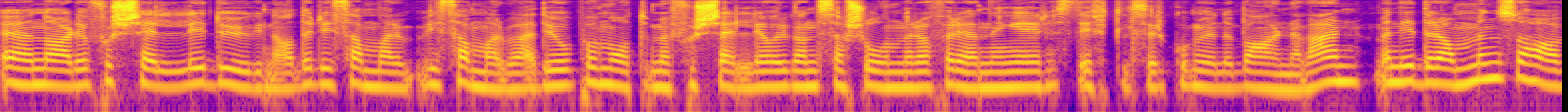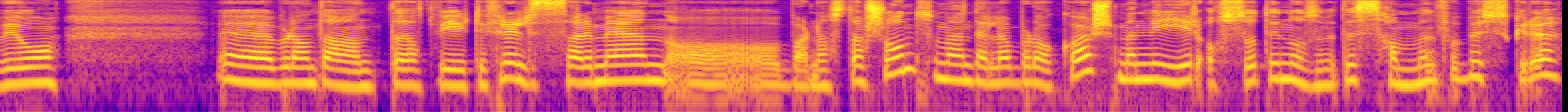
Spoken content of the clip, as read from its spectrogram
nå er det jo forskjellige dugnader. Samar vi samarbeider jo på en måte med forskjellige organisasjoner og foreninger, stiftelser, kommune, barnevern. Men i Drammen så har vi jo bl.a. blant annet at vi gir til Frelsesarmeen og Barnas Stasjon, som er en del av Blå Kors. Men vi gir også til noe som heter Sammen for Buskerud.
